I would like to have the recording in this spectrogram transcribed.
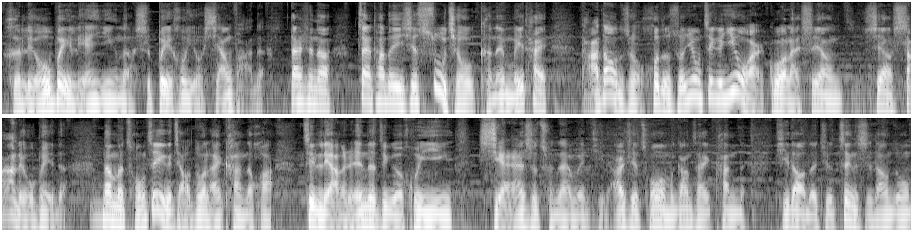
和刘备联姻呢，是背后有想法的。但是呢，在他的一些诉求可能没太达到的时候，或者说用这个诱饵过来是要是要杀刘备的。那么从这个角度来看的话，这两人的这个婚姻显然是存在问题的。而且从我们刚才看的提到的，就正史当中。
